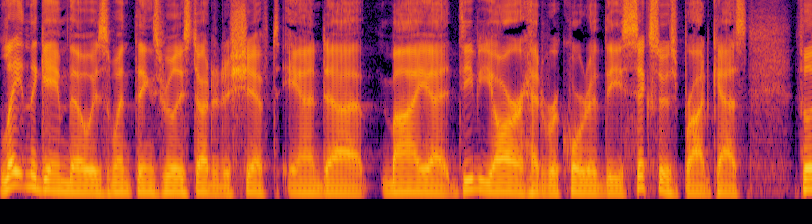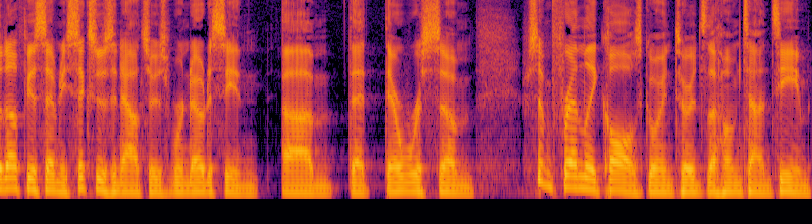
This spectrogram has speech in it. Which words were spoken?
Late in the game, though, is when things really started to shift. And uh, my uh, DVR had recorded the Sixers broadcast. Philadelphia 76ers announcers were noticing um, that there were some some friendly calls going towards the hometown team.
